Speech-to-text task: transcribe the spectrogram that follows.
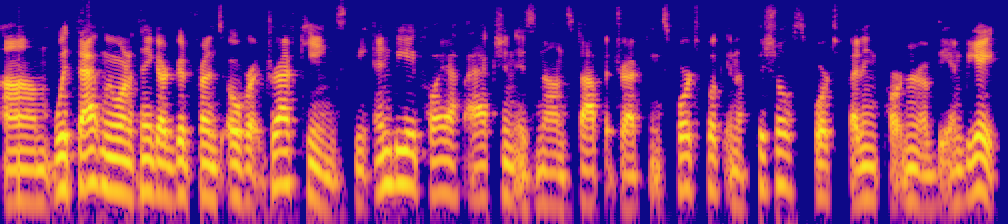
um, with that, we want to thank our good friends over at DraftKings. The NBA playoff action is nonstop at DraftKings Sportsbook, an official sports betting partner of the NBA.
